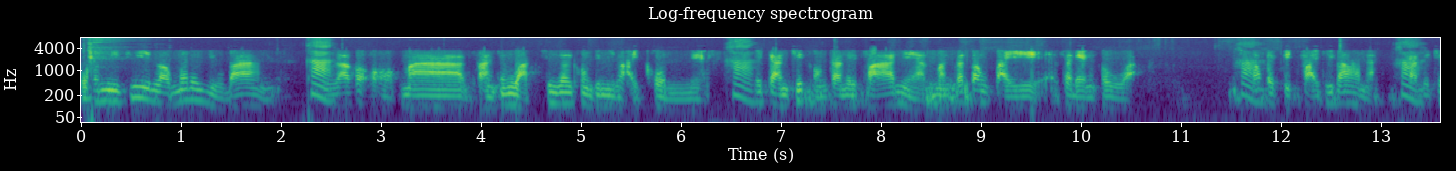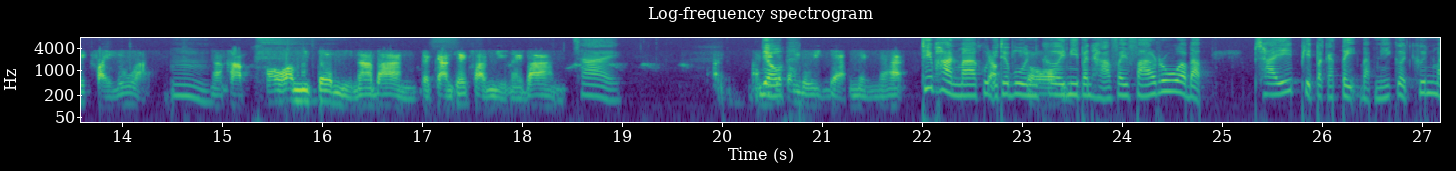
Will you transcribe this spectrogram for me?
กรณีที่เราไม่ได้อยู่บ้านค่ะ แล้วก็ออกมาต่างจังหวัด ซึ่งก็คงจะมีหลายคนเนี่ยค่ะในการเช็คของการไฟฟ้าเนี่ย มันก็ต้องไปแสดงตัวค่ะต้องไปปิดไฟที่บ้านอะค่ะการไปเช็คไฟรั่วอืมนะครับ เพราะว่ามิเตอร์มันอยู่หน้าบ้าน แต่การใช้ไฟมันอยู่ในบ้าน ใช่อันเดี๋นี้ยวก็ต้องดูอีกแบบหนึ่งนะฮะที่ผ่านมาคุณกับอิทธบุญสองเคยมีปัญหาไฟฟ้ารั่วแบบ ใช้ผิดปกติแบบนี้เกิดขึ้นไหม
